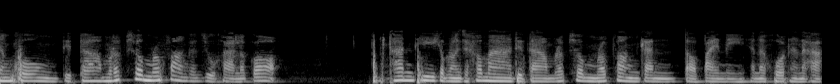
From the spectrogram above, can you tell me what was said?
ยังคงติดตามรับชมรับฟังกันอยู่ค่ะ แล้วก็ทุกท่านที่กำลังจะเข้ามาติดตามรับชมรับฟังกันต่อไปในอนาคตนะคะ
